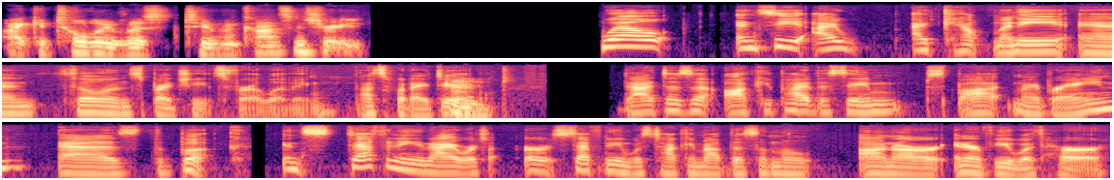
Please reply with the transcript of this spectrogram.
I could totally listen to and concentrate. Well, and see, I I count money and fill in spreadsheets for a living. That's what I do. Mm. That doesn't occupy the same spot in my brain as the book. And Stephanie and I were, t- or Stephanie was talking about this on the on our interview with her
